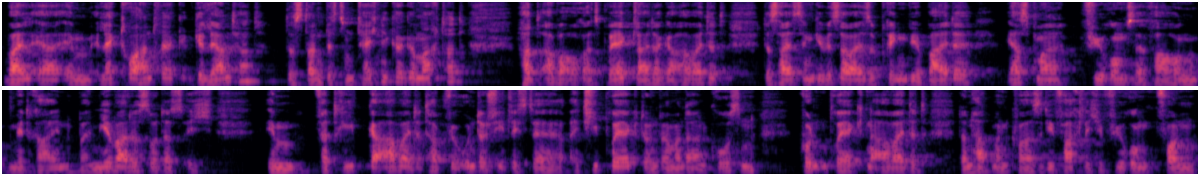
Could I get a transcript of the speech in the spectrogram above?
weil er im Elektrohandwerk gelernt hat, das dann bis zum Techniker gemacht hat, hat aber auch als Projektleiter gearbeitet. Das heißt, in gewisser Weise bringen wir beide erstmal Führungserfahrung mit rein. Bei mir war das so, dass ich im Vertrieb gearbeitet habe für unterschiedlichste IT-Projekte und wenn man da an großen Kundenprojekten arbeitet, dann hat man quasi die fachliche Führung von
